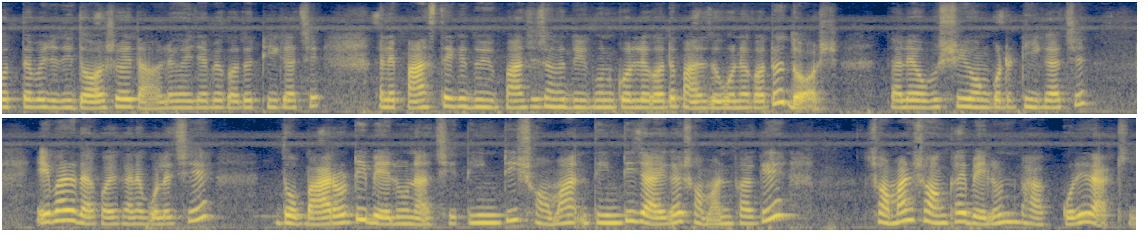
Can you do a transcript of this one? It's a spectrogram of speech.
করতে হবে, যদি দশ হয় তাহলে হয়ে যাবে কত? ঠিক আছে। তাহলে পাঁচ থেকে দুই, পাঁচের সঙ্গে দুই গুণ করলে কত? পাঁচ দুগুণে কত? দশ। তাহলে অবশ্যই অঙ্কটা ঠিক আছে। এবারে দেখো এখানে বলেছে তো বারোটি বেলুন আছে। তিনটি সমান, তিনটি জায়গায় সমান ভাগে, সমান সংখ্যায় বেলুন ভাগ করে রাখি।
